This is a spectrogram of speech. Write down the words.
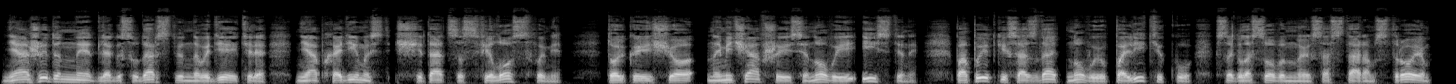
неожиданная для государственного деятеля необходимость считаться с философами — только еще намечавшиеся новые истины, попытки создать новую политику, согласованную со старым строем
